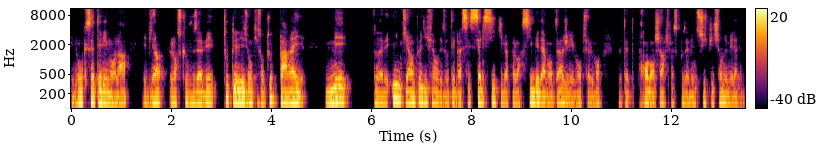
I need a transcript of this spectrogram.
Et donc, cet élément-là, eh bien, lorsque vous avez toutes les lésions qui sont toutes pareilles, mais vous en avez une qui est un peu différente des autres, et eh bien c'est celle-ci qu'il va falloir cibler davantage et éventuellement peut-être prendre en charge parce que vous avez une suspicion de mélanome.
